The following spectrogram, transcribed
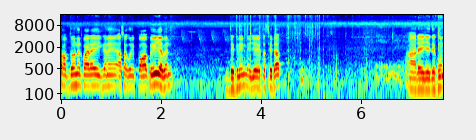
সব ধরনের পায়রাই এখানে আশা করি পাওয়া পেয়ে যাবেন। দেখে নিন, এই যে একটা সেট আর এই যে দেখুন,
